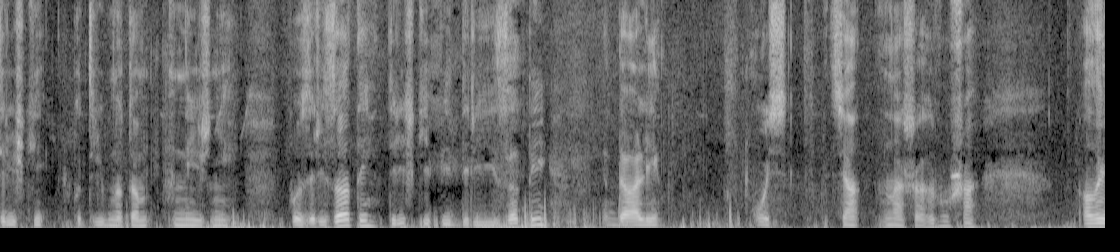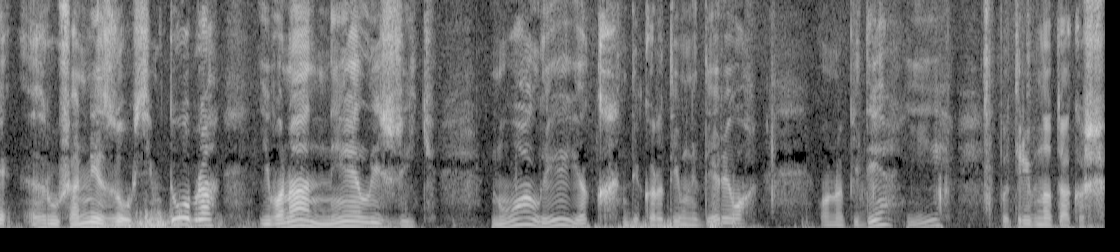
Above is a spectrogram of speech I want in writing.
трішки потрібно там нижній позрізати, трішки підрізати. Далі ось ця наша груша. Але груша не зовсім добра і вона не лежить. Ну, але як декоративне дерево, воно піде і потрібно також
